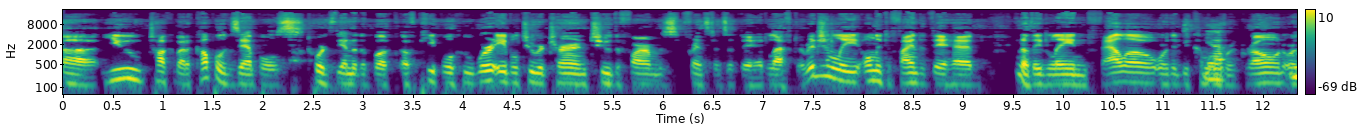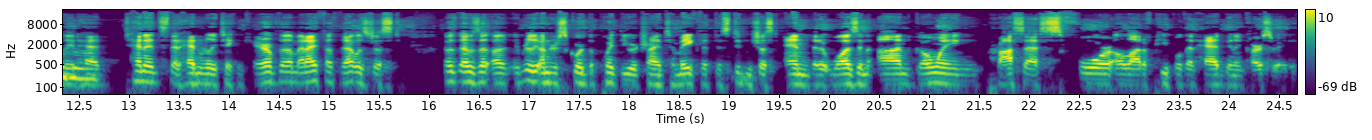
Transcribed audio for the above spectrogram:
uh, you talk about a couple examples towards the end of the book of people who were able to return to the farms, for instance, that they had left originally, only to find that they had, you know, they'd lain fallow or they'd become yeah. overgrown or mm-hmm. they'd had tenants that hadn't really taken care of them. And I thought that was just that was, was a, it really underscored the point that you were trying to make that this didn't just end; that it was an ongoing process for a lot of people that had been incarcerated.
